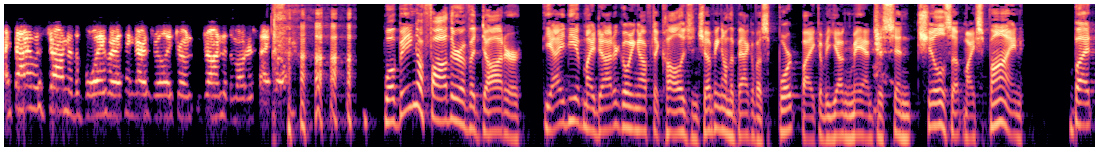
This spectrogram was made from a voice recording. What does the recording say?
I thought I was drawn to the boy, but I think I was really drawn drawn to the motorcycle. well, being a father of a daughter, the idea of my daughter going off to college and jumping on the back of a sport bike of a young man just sent chills up my spine. But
